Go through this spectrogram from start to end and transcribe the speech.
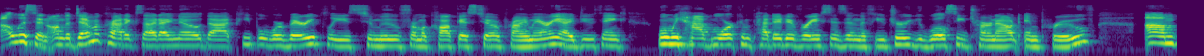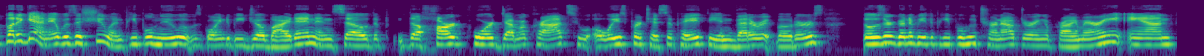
uh, listen, on the Democratic side, I know that people were very pleased to move from a caucus to a primary. I do think when we have more competitive races in the future, you will see turnout improve. Um, but again, it was a shoe in. People knew it was going to be Joe Biden. And so the the hardcore Democrats who always participate, the inveterate voters, those are going to be the people who turn out during a primary. And,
